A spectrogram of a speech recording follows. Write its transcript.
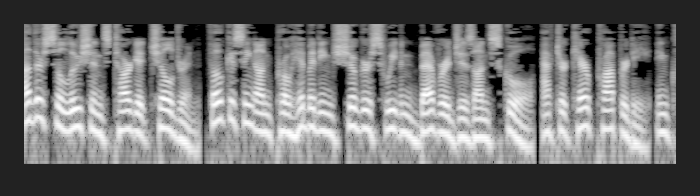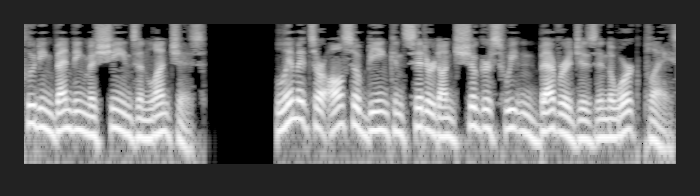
Other solutions target children, focusing on prohibiting sugar-sweetened beverages on school, after care property, including vending machines and lunches. Limits are also being considered on sugar-sweetened beverages in the workplace.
